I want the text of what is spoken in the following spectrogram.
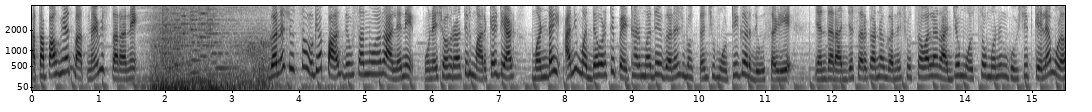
आता पाहूयात बातम्या विस्ताराने. गणेश उत्सव अवघ्या पाच दिवसांवर आल्याने पुणे शहरातील मार्केट यार्ड मंडई आणि मध्यवर्ती पेठांमध्ये गणेश भक्तांची मोठी गर्दी उसळली आहे यंदा राज्य सरकारनं गणेश उत्सवाला राज्य महोत्सव म्हणून घोषित केल्यामुळं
